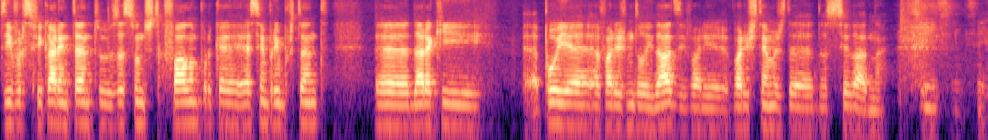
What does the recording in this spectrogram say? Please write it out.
diversificarem tanto os assuntos de que falam, porque é, é sempre importante eh, dar aqui apoio a, a várias modalidades e várias, vários temas da, da sociedade, não é? Sim, sim. sim.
